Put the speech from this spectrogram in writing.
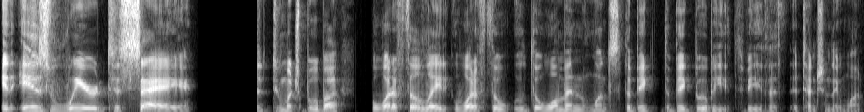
it is weird to say too much booba. But what if the lady? What if the the woman wants the big the big booby to be the attention they want?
